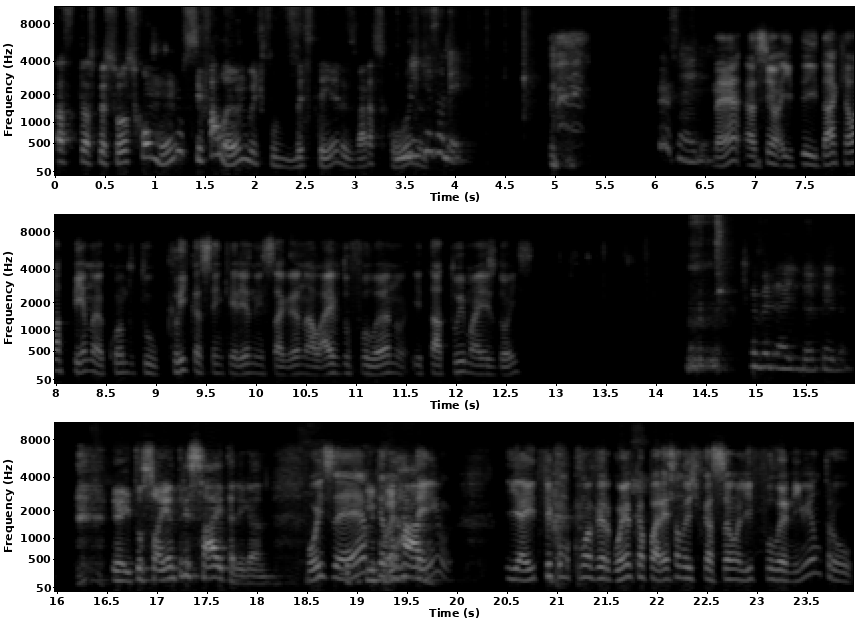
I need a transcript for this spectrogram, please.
das, das pessoas comuns se falando, tipo, besteiras, várias Ninguém coisas. quer saber. Sério. né? Assim, ó, e, e dá aquela pena quando tu clica sem querer no Instagram na live do fulano e tatue mais dois. É verdade, dá pena. e aí tu só entra e sai, tá ligado? Pois é, porque não errado. tem. E aí tu fica com uma vergonha porque aparece a notificação ali, fulaninho entrou.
